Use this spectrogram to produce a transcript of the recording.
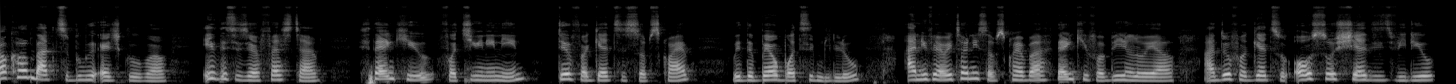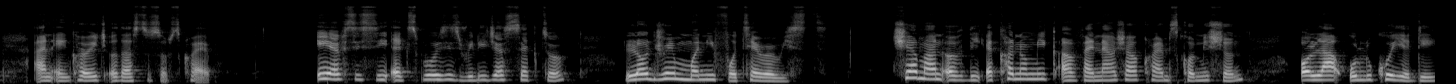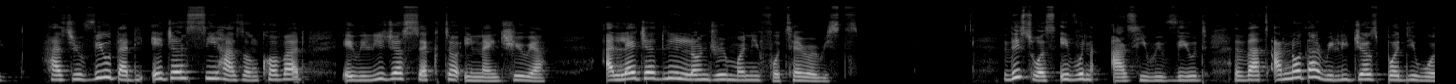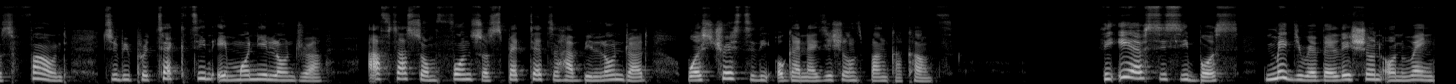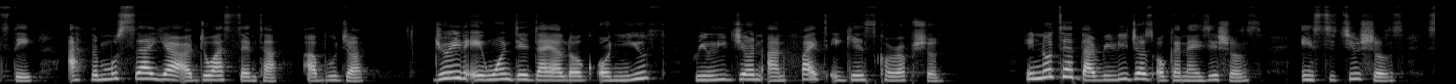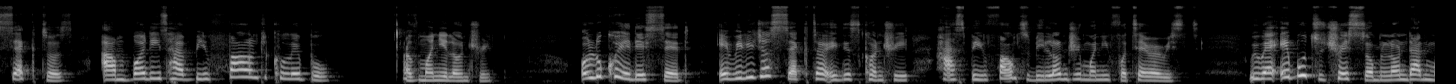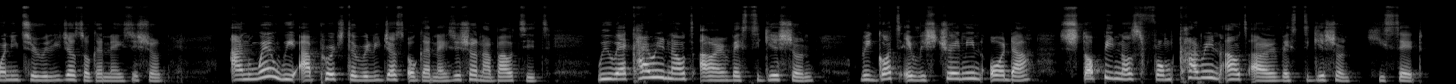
Welcome back to Blue Edge Global. If this is your first time, thank you for tuning in. Don't forget to subscribe with the bell button below. And if you're a returning subscriber, thank you for being loyal. And don't forget to also share this video and encourage others to subscribe. EFCC exposes religious sector laundering money for terrorists. Chairman of the Economic and Financial Crimes Commission, Ola Olukoyede, has revealed that the agency has uncovered a religious sector in Nigeria allegedly laundering money for terrorists. This was even as he revealed that another religious body was found to be protecting a money launderer after some funds suspected to have been laundered was traced to the organization's bank accounts. The EFCC boss made the revelation on Wednesday at the Musa Yar'Adua Center, Abuja, during a one-day dialogue on youth, religion and fight against corruption. He noted that religious organizations, institutions, sectors, and bodies have been found culpable of money laundering. Olukoyede said a religious sector in this country has been found to be laundering money for terrorists. We were able to trace some laundered money to religious organization, and when we approached the religious organization about it, we were carrying out our investigation. We got a restraining order stopping us from carrying out our investigation, he said.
